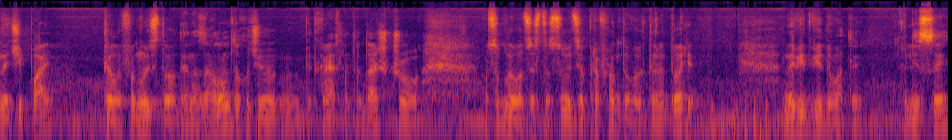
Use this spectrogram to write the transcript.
не чіпай, телефонуй 101. А загалом то хочу підкреслити, да, що особливо це стосується прифронтових територій, не відвідувати ліси,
